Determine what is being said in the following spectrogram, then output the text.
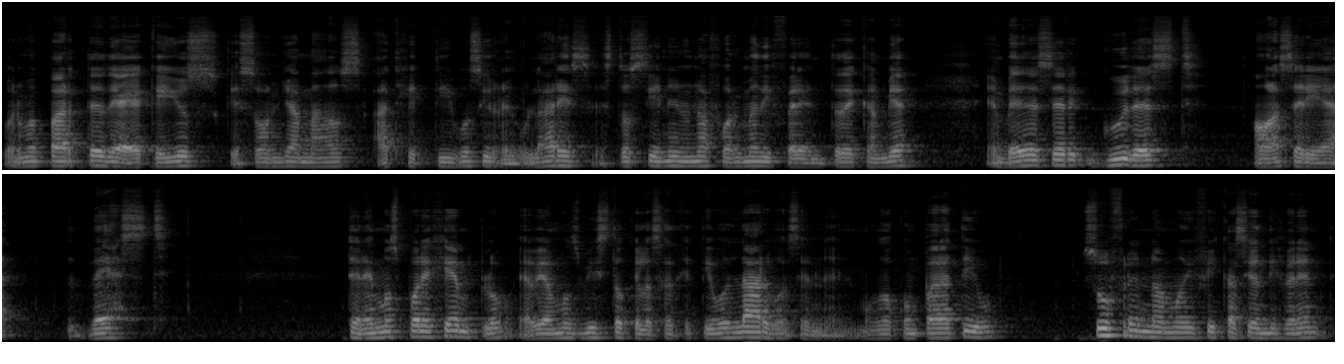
forma parte de aquellos que son llamados adjetivos irregulares. Estos tienen una forma diferente de cambiar. En vez de ser goodest, ahora sería best. Tenemos, por ejemplo, habíamos visto que los adjetivos largos en el modo comparativo sufren una modificación diferente.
